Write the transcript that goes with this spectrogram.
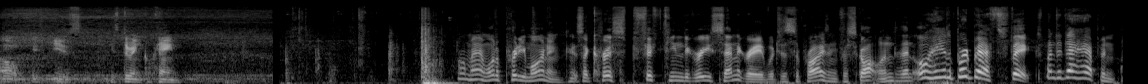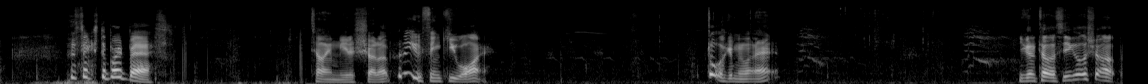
Oh, he's, he's, doing cocaine. Oh man, what a pretty morning. It's a crisp 15 degrees centigrade, which is surprising for Scotland. And oh hey, the bird bath's fixed. When did that happen? Who fixed the bird bath? Telling me to shut up. Who do you think you are? Don't look at me like that. You gonna tell a seagull to shut up?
